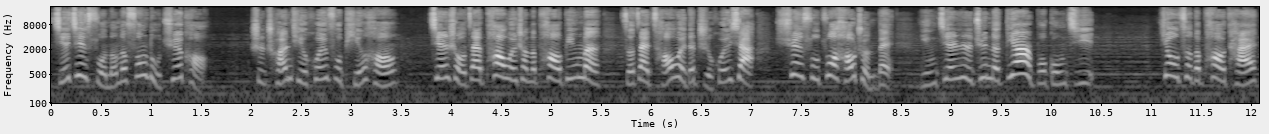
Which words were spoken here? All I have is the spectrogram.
竭尽所能的封堵缺口，使船体恢复平衡。坚守在炮位上的炮兵们，则在曹伟的指挥下迅速做好准备，迎接日军的第二波攻击。右侧的炮台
